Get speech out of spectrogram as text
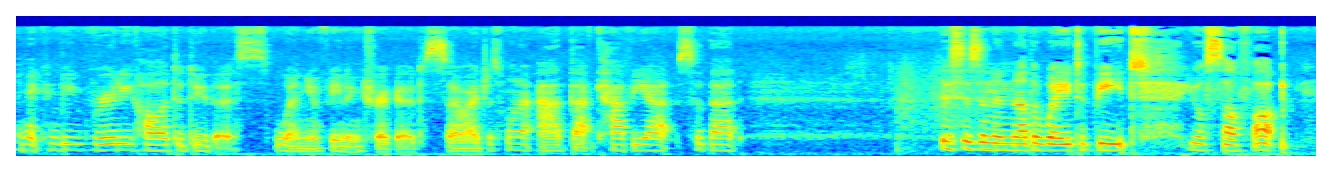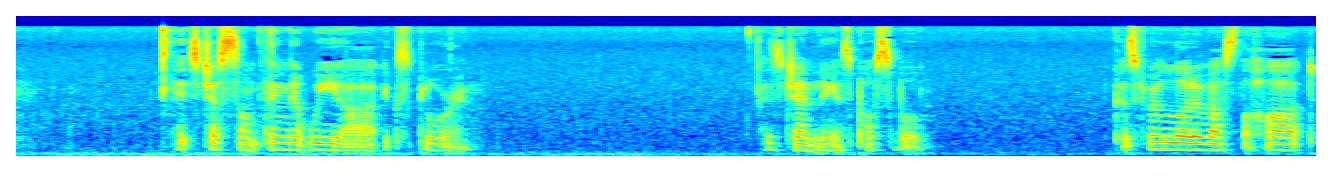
And it can be really hard to do this when you're feeling triggered. So I just want to add that caveat so that this isn't another way to beat yourself up. It's just something that we are exploring as gently as possible. Because for a lot of us, the heart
